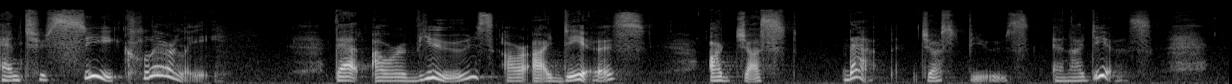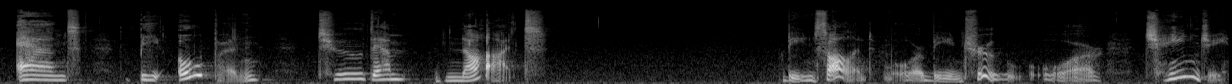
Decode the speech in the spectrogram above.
and to see clearly that our views, our ideas, are just that, just views and ideas. And be open to them not being solid or being true or changing.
